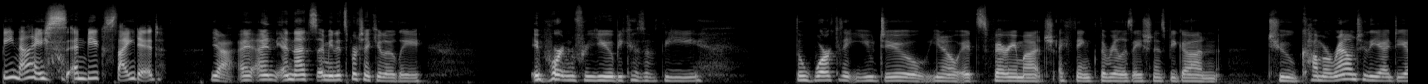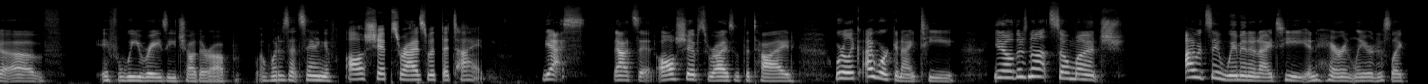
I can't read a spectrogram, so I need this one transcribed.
be nice and be excited. Yeah, and, and and that's I mean it's particularly important for you because of the the work that you do. You know, it's very much I think the realization has begun to come around to the idea of if we raise each other up. What is that saying? If All ships rise with the tide. Yes, that's it. All ships rise with the tide. We're like I work in IT. You know, there's not so much. I would say women in IT inherently are just like,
